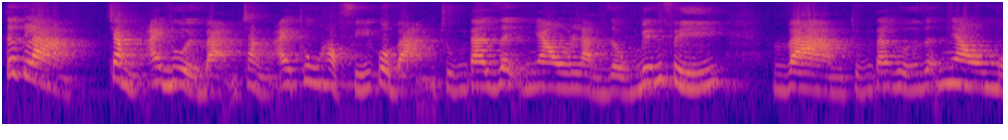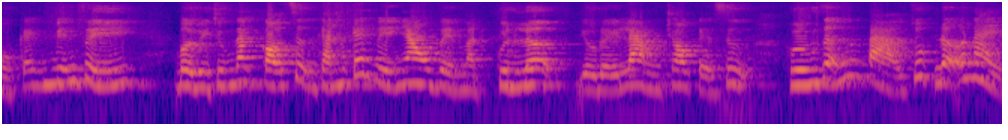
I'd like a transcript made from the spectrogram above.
Tức là chẳng ai đuổi bạn chẳng ai thu học phí của bạn. Chúng ta dạy nhau làm giàu miễn phí và chúng ta hướng dẫn nhau một cách miễn phí. Bởi vì chúng ta có sự gắn kết với nhau về mặt quyền lợi. Điều đấy làm cho cái sự hướng dẫn và giúp đỡ này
